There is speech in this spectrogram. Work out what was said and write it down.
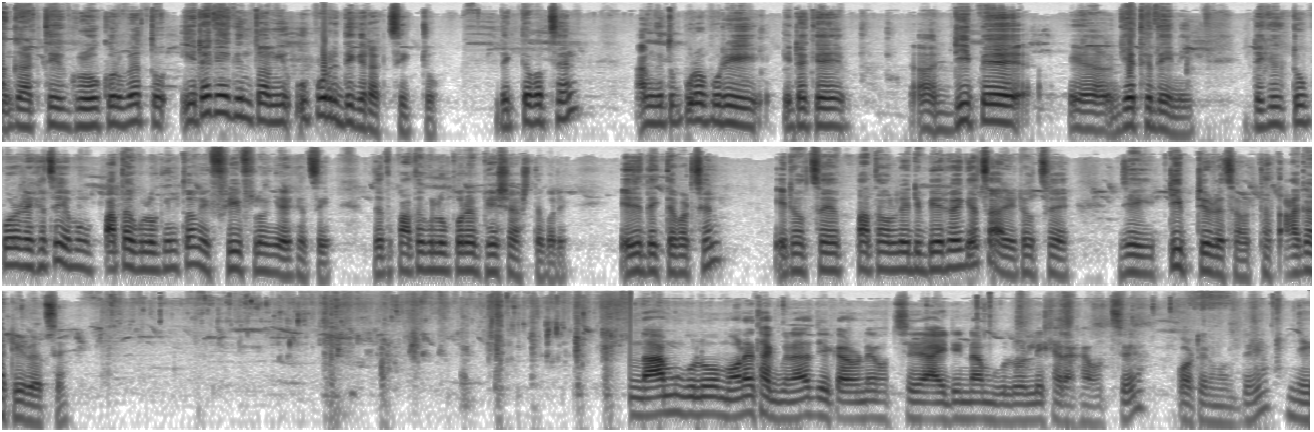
আগার থেকে গ্রো করবে। তো এটাকে কিন্তু আমি উপরের দিকে রাখছি একটু। দেখতে পাচ্ছেন? আমি কিন্তু পুরোপুরি এটাকে ডিপে গেঁথে দিইনি। এটাকে একটু উপরে রেখেছি এবং পাতাগুলো কিন্তু আমি ফ্রি ফ্লোয়িং রেখেছি, যাতে পাতাগুলো উপরে ভেসে আসতে পারে। এই যে দেখতে পাচ্ছেন, এটা হচ্ছে পাতা অলরেডি বের হয়ে গেছে, আর এটা হচ্ছে যে টিপটি রয়েছে, অর্থাৎ আগাটি রয়েছে। নামগুলো মনে থাকবে না যে কারণে হচ্ছে আইডির নামগুলো লিখে রাখা হচ্ছে পটের মধ্যে। জি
